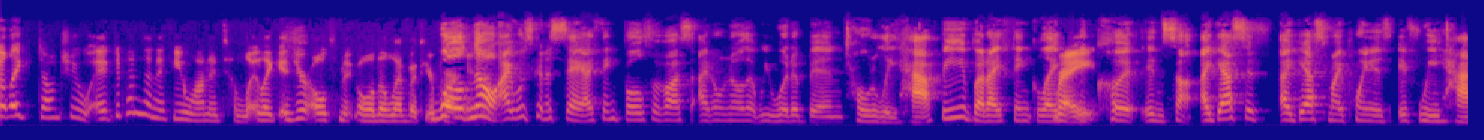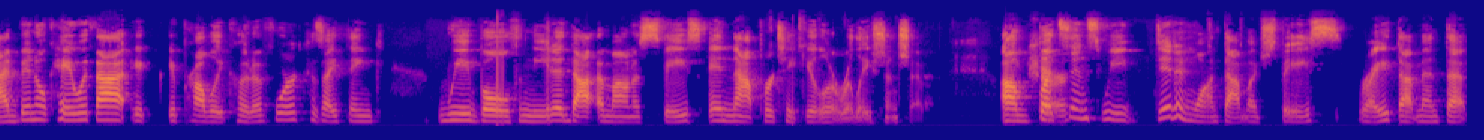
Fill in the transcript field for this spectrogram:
but like don't you it depends on if you wanted to li- like is your ultimate goal to live with your well partner? no i was gonna say i think both of us i don't know that we would have been totally happy but i think like right. it could in some i guess if i guess my point is if we had been okay with that it, it probably could have worked because i think we both needed that amount of space in that particular relationship. Um, sure. But since we didn't want that much space, right, that meant that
